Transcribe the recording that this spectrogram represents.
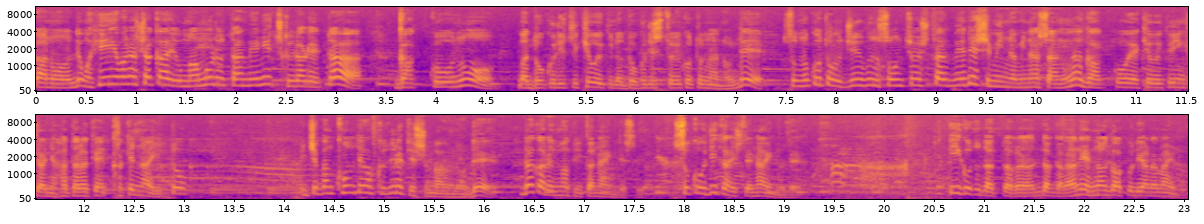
あのでも平和な社会を守るために作られた学校の、まあ、独立教育の独立ということなのでそのことを十分尊重した上で市民の皆さんが学校や教育委員会に働けかけないと一番根底は崩れてしまうのでだからうまくいかないんですよ。そこを理解してないので。いいことだったからだからねな学校でやらないの。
